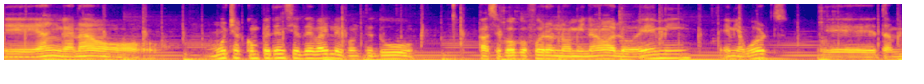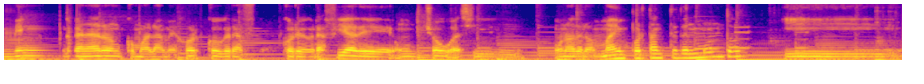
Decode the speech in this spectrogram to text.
eh, han ganado muchas competencias de baile. Ponte tú, hace poco fueron nominados a los Emmy, Emmy Awards. eh, también ganaron como a la mejor coreograf- coreografía de un show así, uno de los más importantes del mundo. Y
